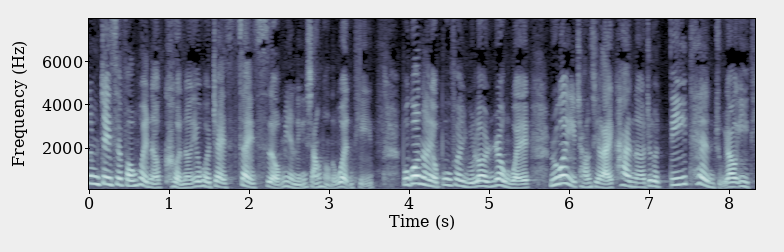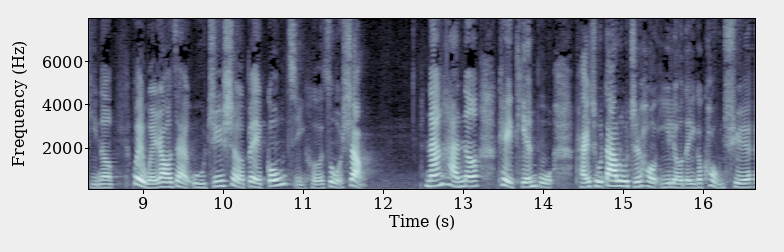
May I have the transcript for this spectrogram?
那么这次峰会呢，可能又会再再次有面临相同的问题。不过呢，有部分舆论认为，如果以长期来看呢，这个 D10 主要议题呢，会围绕在 5G 设备供给合作上。南韩呢，可以填补排除大陆之后遗留的一个空缺，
